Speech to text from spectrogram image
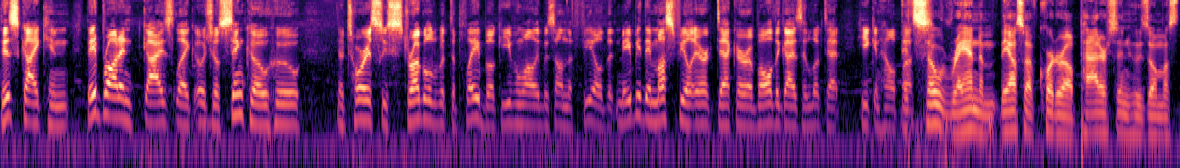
this guy can." They brought in guys like Ocho Cinco who notoriously struggled with the playbook even while he was on the field. That maybe they must feel Eric Decker of all the guys they looked at, he can help us. It's so random. They also have Cordarrelle Patterson, who's almost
